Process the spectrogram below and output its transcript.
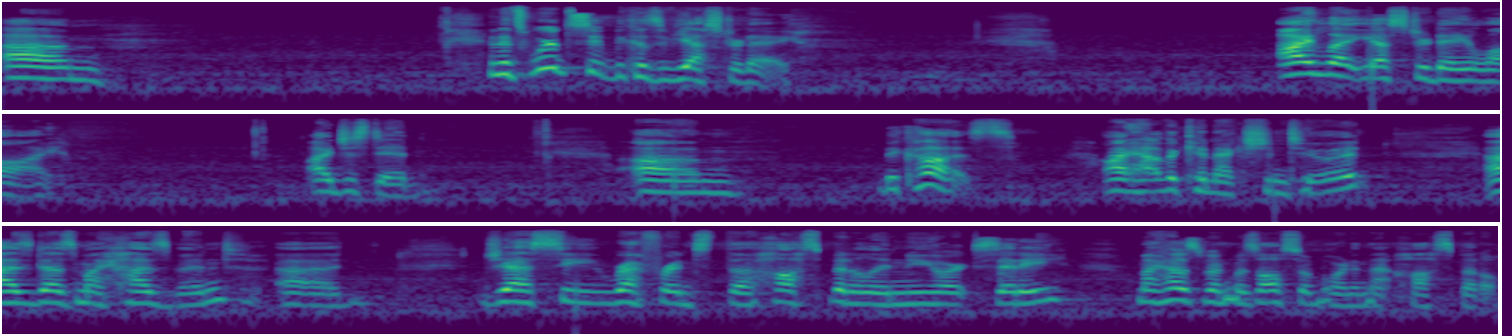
um, and it's word soup because of yesterday. I let yesterday lie. I just did. Um, because I have a connection to it, as does my husband. Uh, Jesse referenced the hospital in New York City. My husband was also born in that hospital.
